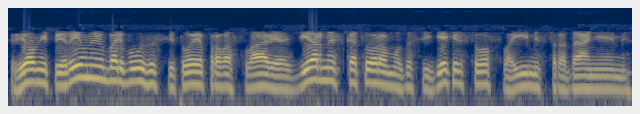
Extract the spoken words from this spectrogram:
вел непрерывную борьбу за святое православие, верность которому засвидетельствовал своими страданиями.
